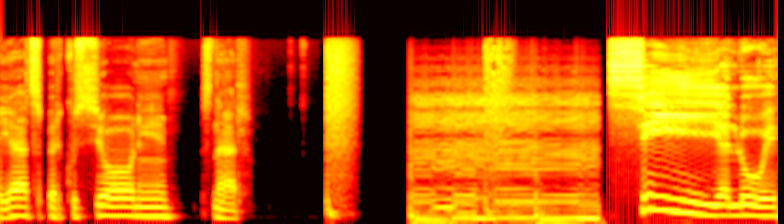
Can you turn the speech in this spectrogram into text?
Hi-hats, percussioni, snare. Sì, è lui.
